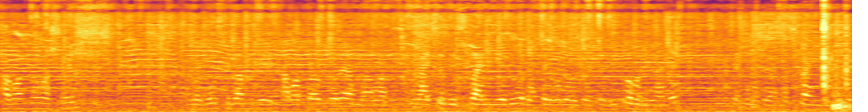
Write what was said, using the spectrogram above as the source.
খাবার দাবার শেষ। আমরা বলছিলাম যে খাবার দাবার করে আমরা আবার রাইসে দিয়ে স্লাইন দিয়ে দেবো, যাতে করে ওটা একটা রিকভারি হবে সেখানে আমরা স্লাইন দিয়ে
